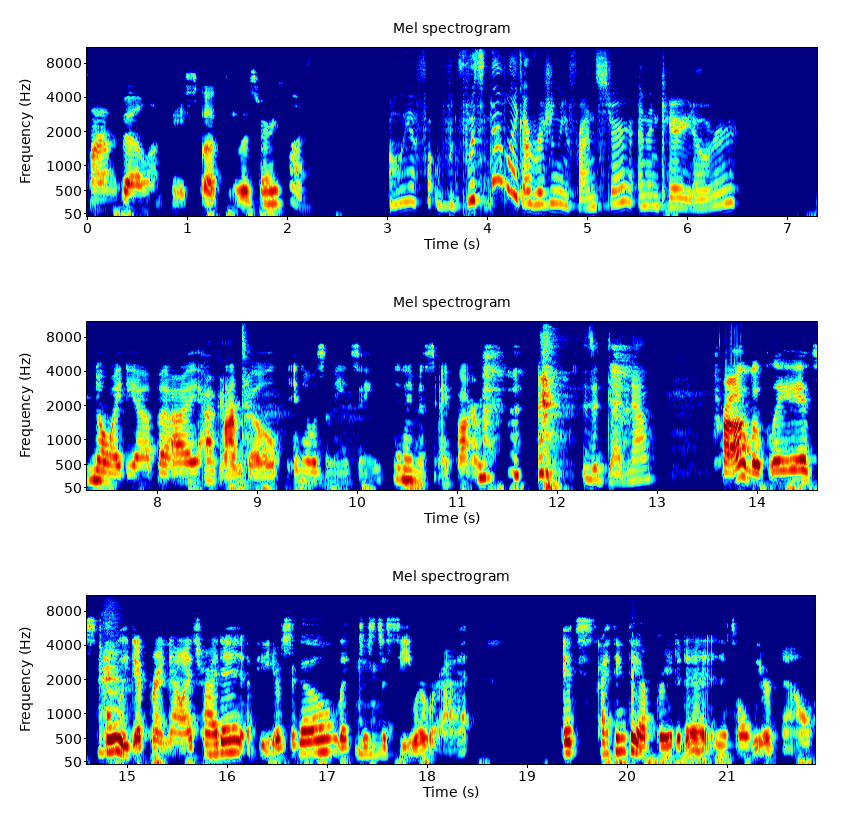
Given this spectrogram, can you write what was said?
Farmville on Facebook. It was very fun. Oh yeah, wasn't that like originally Friendster and then carried over? No idea, but I had Okay. Farmville and it was amazing. And I miss my farm. Is it dead now? Probably. It's totally different now. I tried it a few years ago, like just Mhm. to see where we're at. It's I think they upgraded it and it's all weird now.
